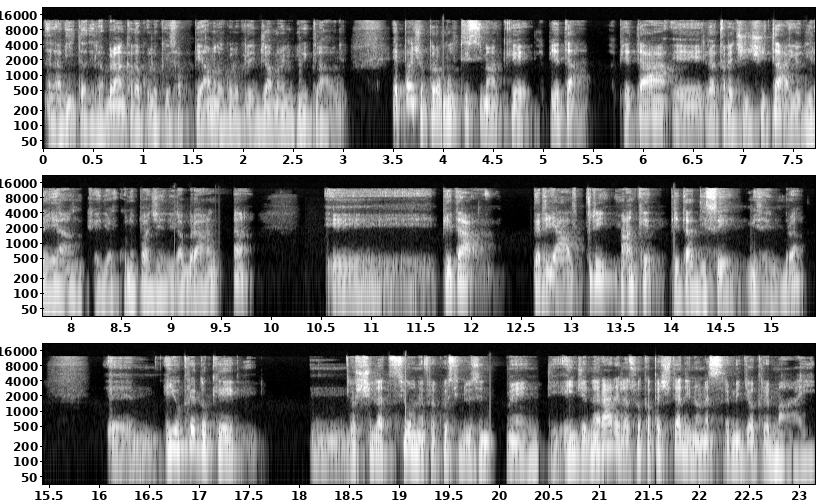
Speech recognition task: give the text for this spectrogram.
nella vita di La Branca, da quello che sappiamo, da quello che leggiamo nel libro di Claudio. E poi c'è però moltissima anche la pietà, la pietà e la tragicità, io direi anche, di alcune pagine di La Branca, pietà per gli altri, ma anche pietà di sé, mi sembra. Ehm, e io credo che l'oscillazione fra questi due sentimenti e in generale la sua capacità di non essere mediocre mai,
